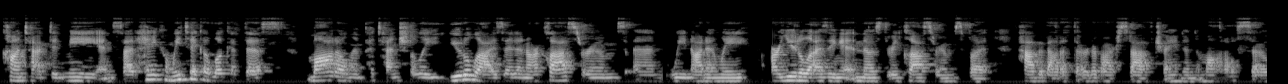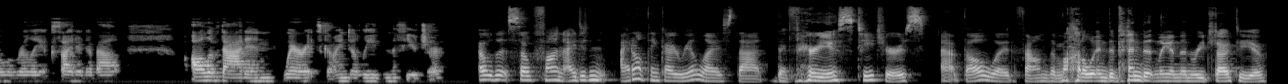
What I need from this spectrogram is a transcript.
contacted me and said, Hey, can we take a look at this model and potentially utilize it in our classrooms? And we not only are utilizing it in those three classrooms, but have about a third of our staff trained in the model. So we're really excited about all of that and where it's going to lead in the future. Oh, that's so fun. I didn't, I don't think I realized that the various teachers at Bellwood found the model independently and then reached out to you.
